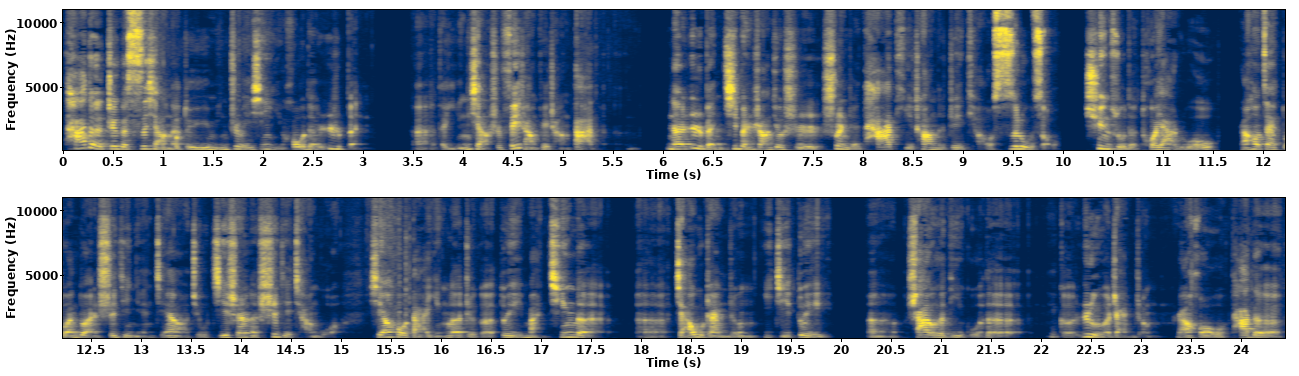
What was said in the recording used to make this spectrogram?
他的这个思想呢，对于明治维新以后的日本，呃的影响是非常非常大的。那日本基本上就是顺着他提倡的这条思路走，迅速的脱亚入欧，然后在短短十几年间啊，就跻身了世界强国，先后打赢了这个对满清的呃甲午战争，以及对呃沙俄帝国的那个日俄战争。然后他的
